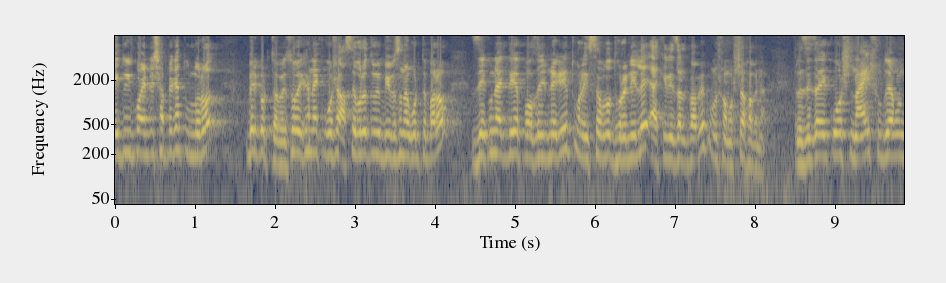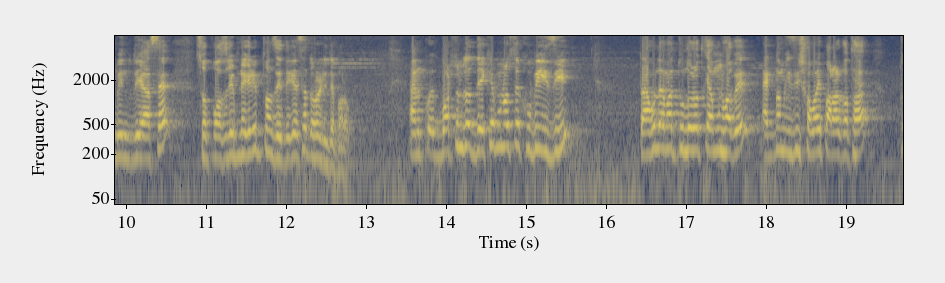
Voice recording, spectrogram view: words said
এই দুই পয়েন্টের সাপেক্ষে তুল্যরোধ বের করতে হবে। সো এখানে কোষ আছে বলে তুমি বিবেচনা করতে পারো। যে কোনো একদিকে পজিটিভ নেগেটিভ তোমার ইচ্ছা মতো ধরে নিলে একই রেজাল্ট পাবে, কোনো সমস্যা হবে না। তাহলে যে জায়গায় কোষ নাই, শুধু এমন বিন্দু দিয়ে আছে সো পজিটিভ নেগেটিভ তোমার যেদিকে আছে ধরে নিতে পারো। অ্যান্ড বর্তমানে তো দেখে মনে হচ্ছে খুবই ইজি তাহলে আমার তুলরোধ কেমন হবে? একদম ইজি সবাই পারার কথা। তো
